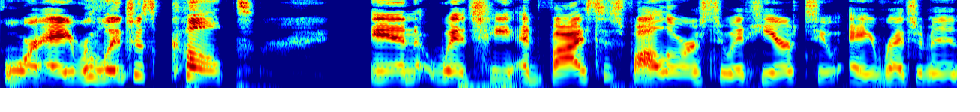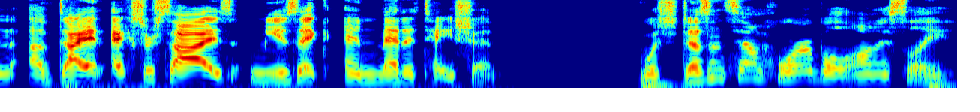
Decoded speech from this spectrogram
for a religious cult in which he advised his followers to adhere to a regimen of diet, exercise, music, and meditation. Which doesn't sound horrible, honestly.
